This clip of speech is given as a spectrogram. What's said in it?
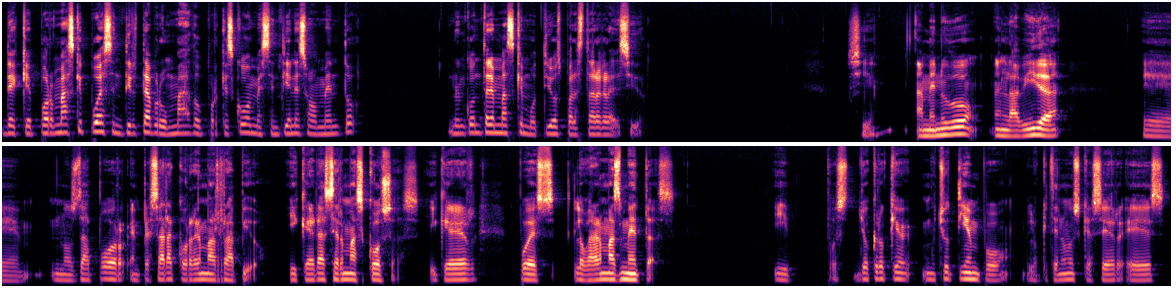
de que por más que puedas sentirte abrumado, porque es como me sentí en ese momento, no encontré más que motivos para estar agradecido. Sí, a menudo en la vida eh, nos da por empezar a correr más rápido y querer hacer más cosas y querer pues lograr más metas. Y pues yo creo que mucho tiempo lo que tenemos que hacer es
